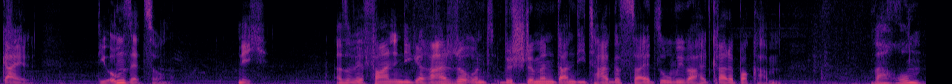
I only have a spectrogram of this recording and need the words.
geil. Die Umsetzung nicht. Also wir fahren in die Garage und bestimmen dann die Tageszeit so, wie wir halt gerade Bock haben. Warum?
